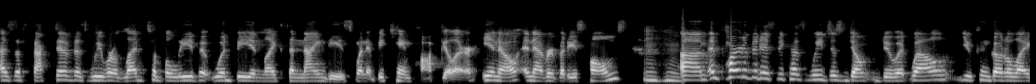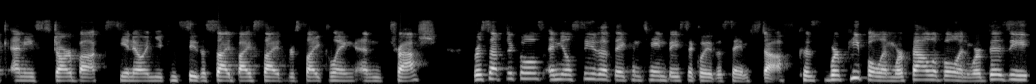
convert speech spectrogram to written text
as effective as we were led to believe it would be in like the 90s when it became popular, you know, in everybody's homes. Mm-hmm. Um, and part of it is because we just don't do it well. You can go to like any Starbucks, you know, and you can see the side by side recycling and trash receptacles and you'll see that they contain basically the same stuff because we're people and we're fallible and we're busy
